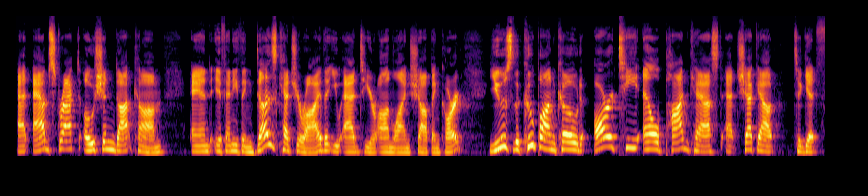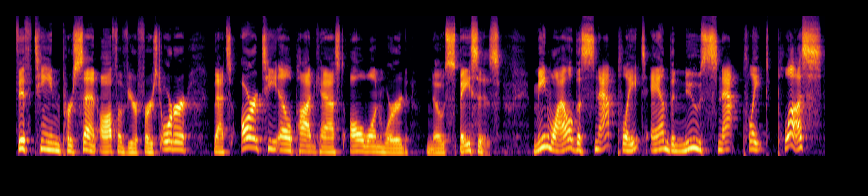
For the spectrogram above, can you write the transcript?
at abstractocean.com. And if anything does catch your eye that you add to your online shopping cart, use the coupon code RTL Podcast at checkout to get 15% off of your first order. That's RTL Podcast, all one word no spaces. Meanwhile, the Snap Plate and the new Snap Plate Plus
